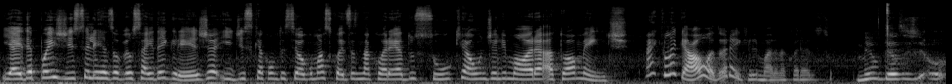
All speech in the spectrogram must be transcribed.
E aí, depois disso, ele resolveu sair da igreja e disse que aconteceu algumas coisas na Coreia do Sul, que é onde ele mora atualmente. Que legal, adorei que ele mora na Coreia do Sul. Meu Deus. a gente- oh,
